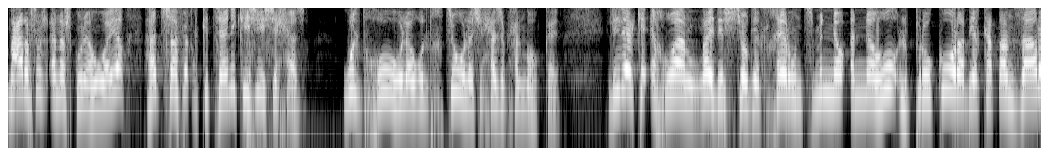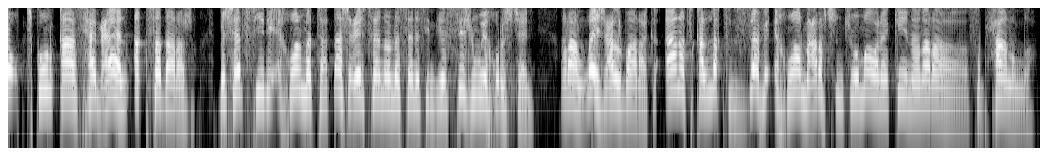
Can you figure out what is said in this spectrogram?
ما عرفتوش أنا شكون هو يا هذا الشفيق الكتاني كيجي شي حاجة ولد خوه ولا ولد اختو ولا شي حاجة بحال ما هكايا لذلك إخوان الله يدير الشتو ديال الخير ونتمنوا أنه ال procura ديال كاتانزارو تكون قاصحة معاه لأقصى درجة. باش هذا السيد إخوان ما تعطاش غير سنة ولا سنتين ديال السجن ويخرج ثاني راه الله يجعل البركة. أنا تقلقت بزاف إخوان ما عرفتش نتوما ولكن أنا راه سبحان الله.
